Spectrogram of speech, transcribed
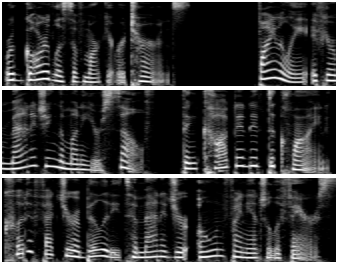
regardless of market returns. Finally, if you're managing the money yourself, then cognitive decline could affect your ability to manage your own financial affairs.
